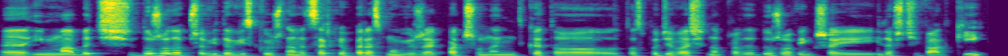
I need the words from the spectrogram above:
E, i ma być dużo lepsze widowisko. Już nawet Sergio Perez mówił, że jak patrzył na nitkę, to, to spodziewa się naprawdę dużo większej ilości walki.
